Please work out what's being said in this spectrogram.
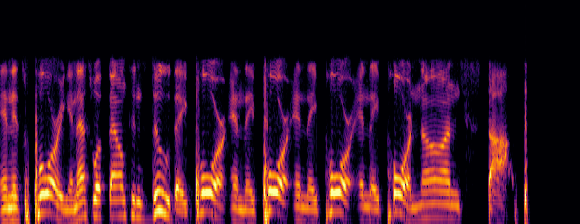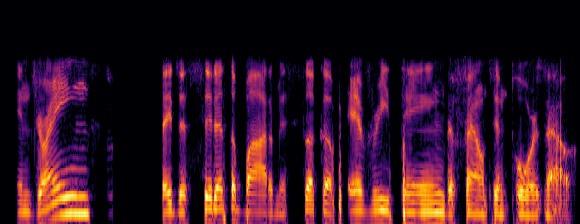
and it's pouring, and that's what fountains do. They pour and they pour and they pour and they pour nonstop. And drains, they just sit at the bottom and suck up everything the fountain pours out.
